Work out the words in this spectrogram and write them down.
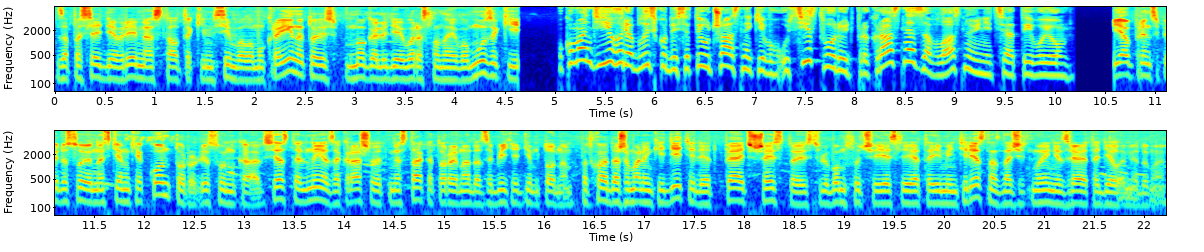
за последнее время стал таким символом Украины, то есть много людей выросло на его музыке. У команді Ігоря близько десяти учасників. Усі створюють прекрасне за власною ініціативою. Я, в принципе, рисую на стенке контур рисунка, а все остальные закрашивают места, которые надо забить одним тоном. Подходят даже маленькие дети, лет 5-6, то есть в любом случае, если это им интересно, значит мы не зря это делаем, я думаю.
